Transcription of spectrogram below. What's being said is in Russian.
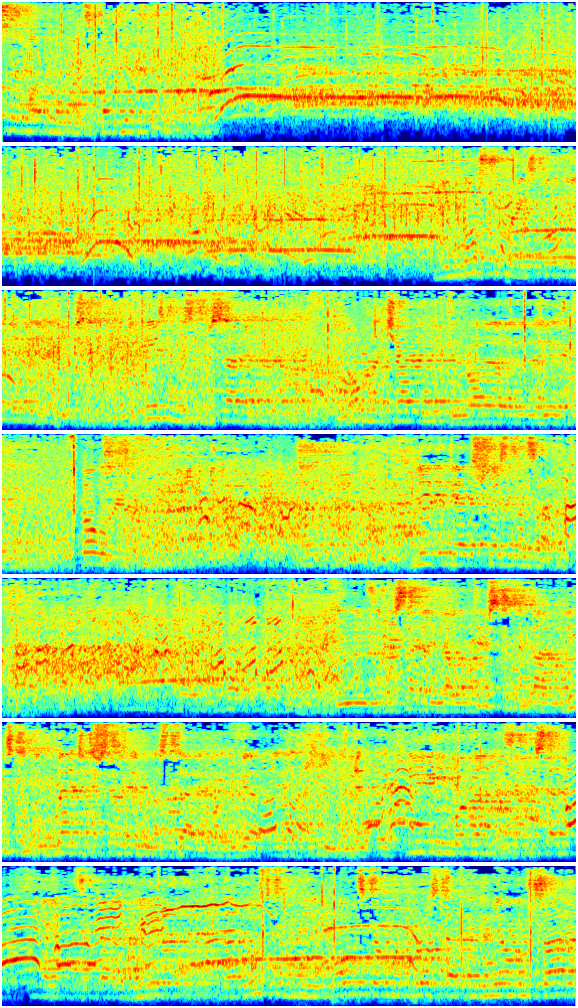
Волнуется, поддерживай его. Немножко про историю этой песни. Эту песню мы записали ну, в начале лет, лет 5-6 назад. И записали на латышском, и на английском, и Magic все время настаивал, ребят, это хит, это хит, его надо записать всех языках мира, на русском, на японском, мы просто отвернем шар.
